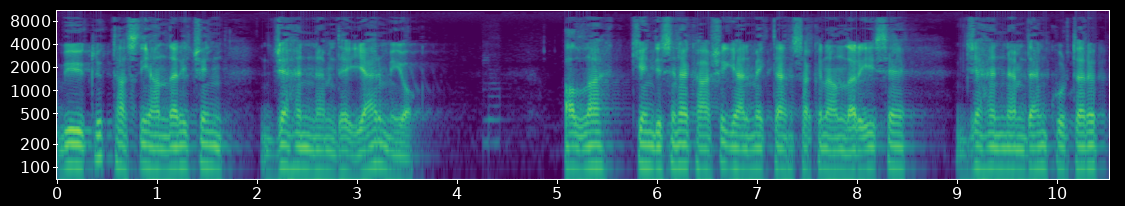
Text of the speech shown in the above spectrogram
büyüklük taslayanlar için cehennemde yer mi yok? Allah kendisine karşı gelmekten sakınanları ise cehennemden kurtarıp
